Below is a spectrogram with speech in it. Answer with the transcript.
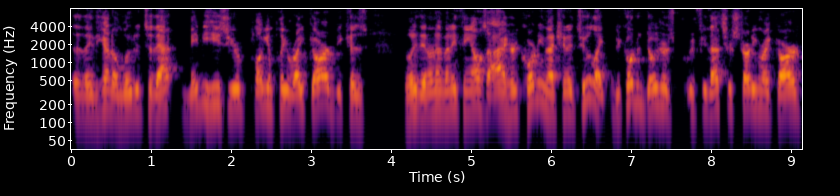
They kind of alluded to that. Maybe he's your plug and play right guard because really they don't have anything else. I heard Courtney mention it too. Like Dakota Dozier's, if that's your starting right guard,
